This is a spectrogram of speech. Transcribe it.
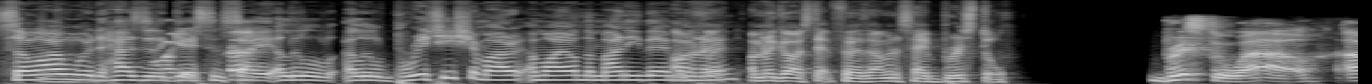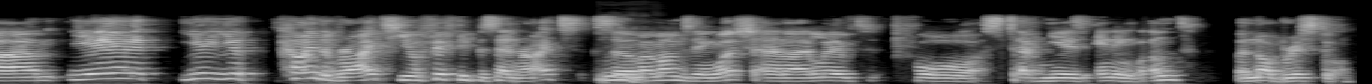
So I would hazard a guess and say a little a little British. Am I am I on the money there, my I'm gonna friend? I'm gonna go a step further. I'm gonna say Bristol. Bristol, wow. Um, yeah, yeah, you're kind of right. You're 50% right. So Mm. my mum's English, and I lived for seven years in England, but not Bristol,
